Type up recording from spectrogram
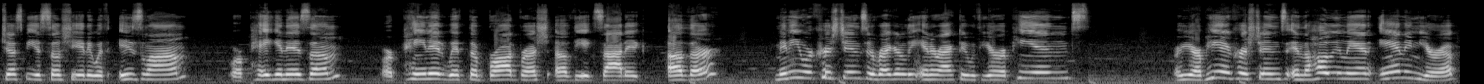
just be associated with Islam or paganism or painted with the broad brush of the exotic other. Many were Christians and regularly interacted with Europeans or European Christians in the Holy Land and in Europe.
